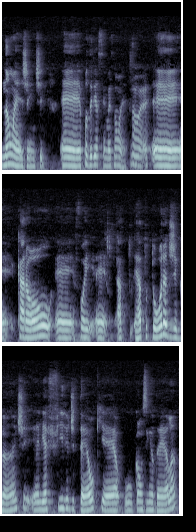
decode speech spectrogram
Não é, gente. É, poderia ser, mas não é. Não é. É, Carol é, foi, é, a, é a tutora de Gigante, ele é filho de Tel, que é o cãozinho dela.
